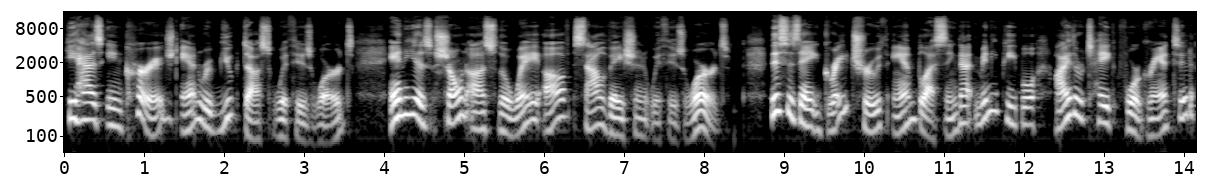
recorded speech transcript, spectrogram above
He has encouraged and rebuked us with His words, and He has shown us the way of salvation with His words. This is a great truth and blessing that many people either take for granted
